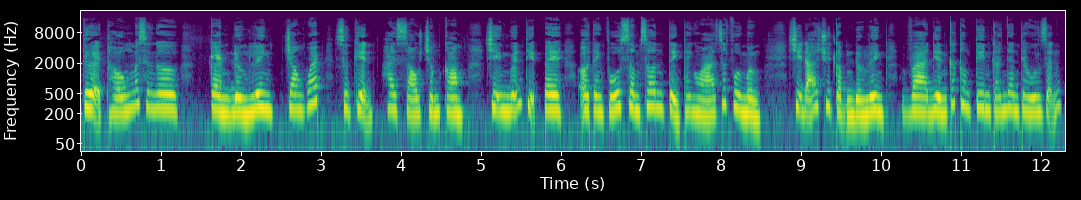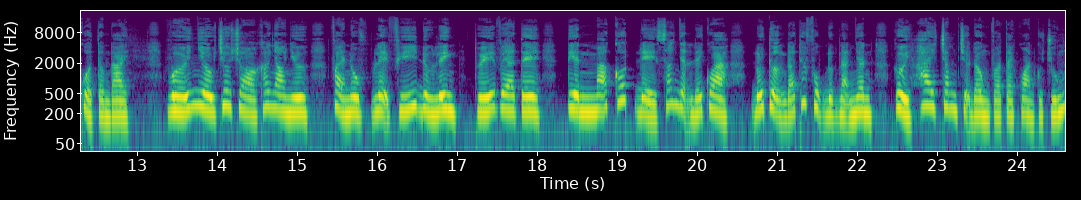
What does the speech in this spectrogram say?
từ hệ thống Messenger kèm đường link trang web sự kiện 26.com. Chị Nguyễn Thị P ở thành phố Sầm Sơn, tỉnh Thanh Hóa rất vui mừng. Chị đã truy cập đường link và điền các thông tin cá nhân theo hướng dẫn của tổng đài. Với nhiều chiêu trò khác nhau như phải nộp lệ phí đường link, thuế VAT, tiền mã cốt để xác nhận lấy quà, đối tượng đã thuyết phục được nạn nhân gửi 200 triệu đồng vào tài khoản của chúng.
